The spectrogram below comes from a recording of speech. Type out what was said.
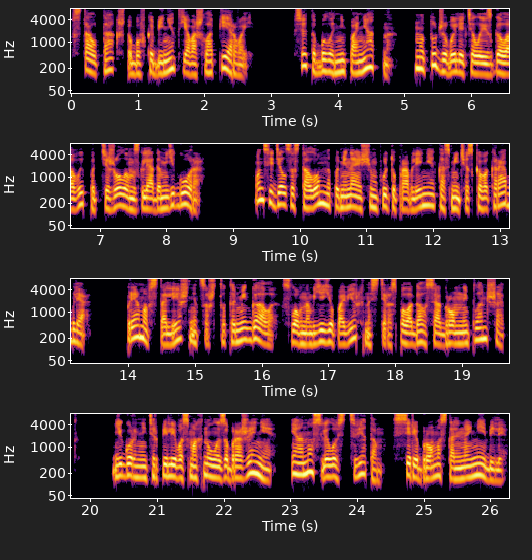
встал так, чтобы в кабинет я вошла первой. Все это было непонятно, но тут же вылетело из головы под тяжелым взглядом Егора. Он сидел за столом, напоминающим пульт управления космического корабля – Прямо в столешнице что-то мигало, словно в ее поверхности располагался огромный планшет. Егор нетерпеливо смахнул изображение, и оно слилось цветом с серебром остальной мебели.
